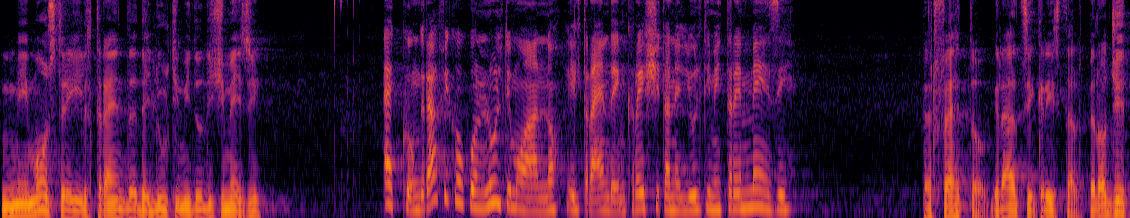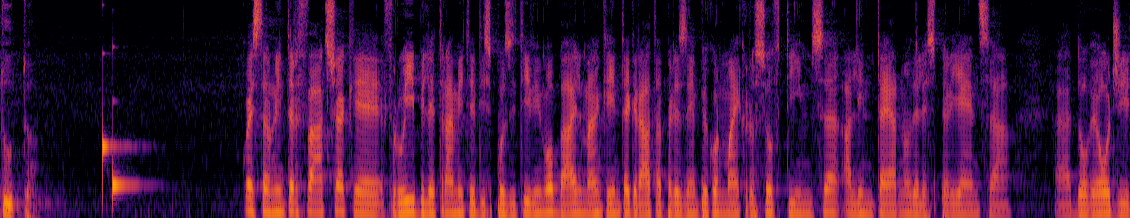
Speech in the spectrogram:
Mi mostri il trend degli ultimi 12 mesi? Ecco un grafico con l'ultimo anno. Il trend è in crescita negli ultimi tre mesi. Perfetto, grazie Crystal. Per oggi è tutto. Questa è un'interfaccia che è fruibile tramite dispositivi mobile, ma anche integrata per esempio con Microsoft Teams all'interno dell'esperienza eh, dove oggi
